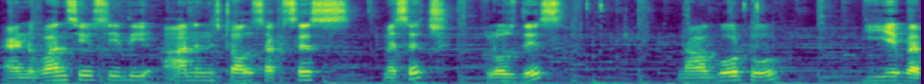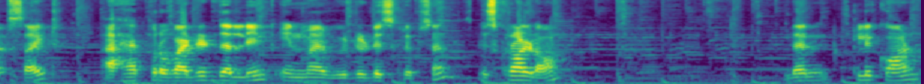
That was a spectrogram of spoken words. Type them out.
And once you see the uninstall success message, close this. Now go to EA website. I have provided the link in my video description. Scroll down then click on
